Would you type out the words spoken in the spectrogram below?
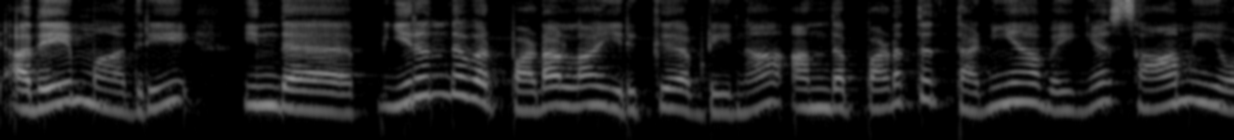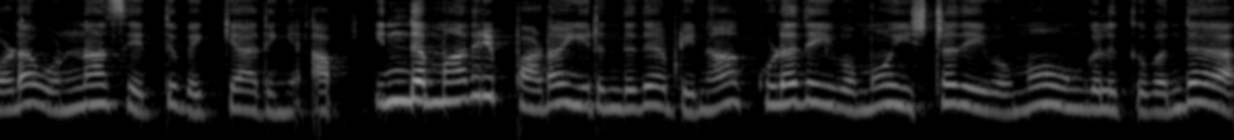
அதே மாதிரி இந்த இறந்தவர் படம்லாம் இருக்குது அப்படின்னா, அந்த படத்தை தனியாக வைங்க. சாமியோட ஒன்றா சேர்த்து வைக்காதீங்க. அப் இந்த மாதிரி படம் இருந்தது அப்படின்னா, குலதெய்வமோ, இஷ்ட தெய்வமோ உங்களுக்கு வந்து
